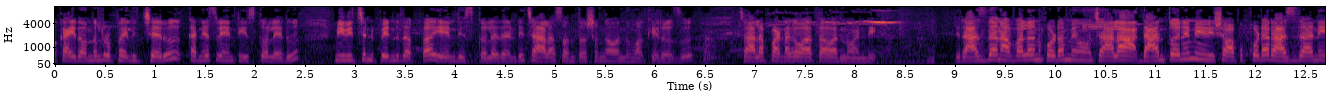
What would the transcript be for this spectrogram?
ఒక ఐదు వందల రూపాయలు ఇచ్చారు. కనీసం ఏం తీసుకోలేదు. మేము ఇచ్చిన పెన్ను తప్ప ఏం తీసుకోలేదండి. చాలా సంతోషంగా ఉంది మాకు ఈరోజు. చాలా పండగ వాతావరణం అండి. రాజధాని అవ్వాలని కూడా మేము చాలా దాంతోనే మేము ఈ షాప్కి కూడా రాజధాని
